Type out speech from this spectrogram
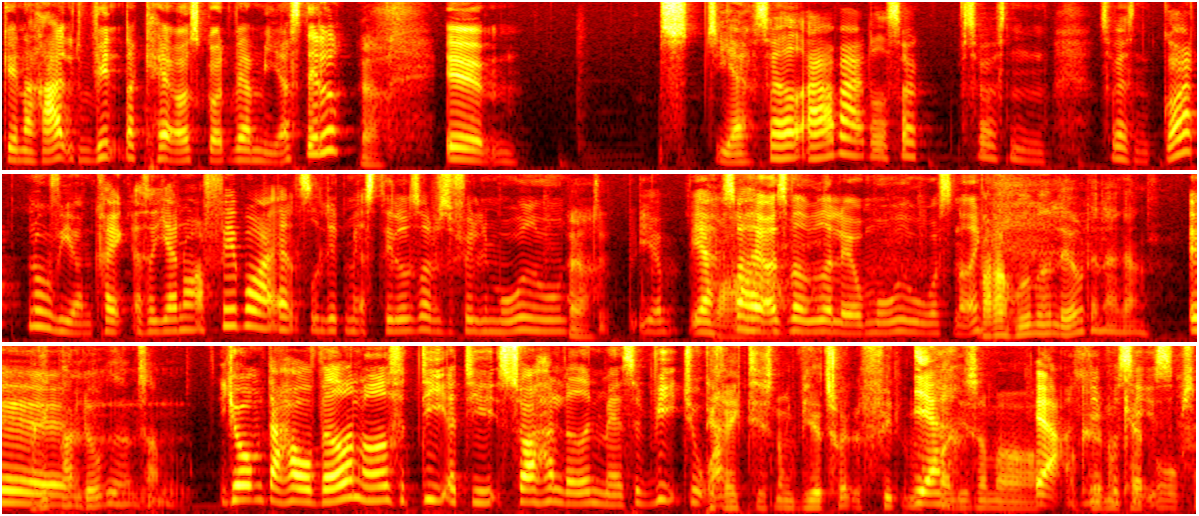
generelt, vinter kan også godt være mere stille. Ja. Øhm, ja, så havde arbejdet, og så, så, var sådan, så var jeg sådan, godt, nu er vi omkring, altså januar og februar er altid lidt mere stille, så er det selvfølgelig modeuge. Ja. Ja, ja wow. så har jeg også været ude og lave modeuge og sådan noget. Ikke? Var der overhovedet noget at lave den her gang? Øh, Er det ikke bare lukket alt sammen? Jo, men der har jo været noget, fordi at de så har lavet en masse videoer. Det er rigtigt, sådan nogle virtuelle film, Ja. for ligesom at, Ja, at køre nogle præcis. catwalks.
